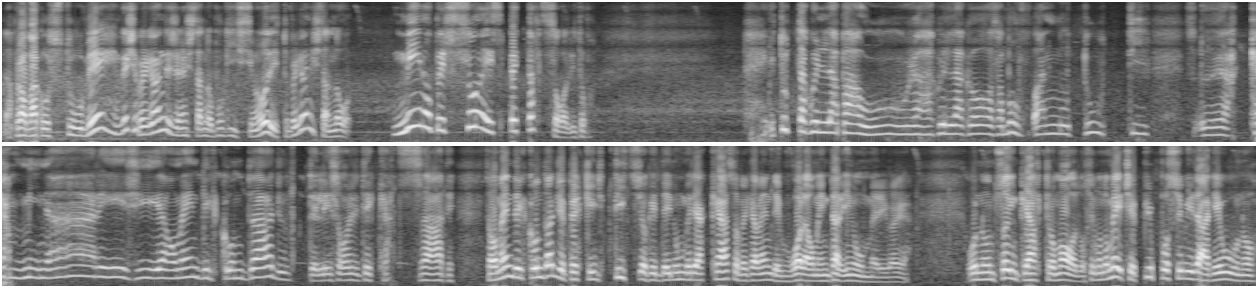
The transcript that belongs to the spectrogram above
la prova costume, invece praticamente ce ne stanno pochissime, ho detto, praticamente ci stanno meno persone rispetto al solito. E tutta quella paura, quella cosa, mo vanno tutti eh, a camminare, si aumenta il contagio, tutte le solite cazzate. Se aumenta il contagio è perché il tizio che dà i numeri a caso praticamente vuole aumentare i numeri, perché, o non so in che altro modo. Secondo me c'è più possibilità che uno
